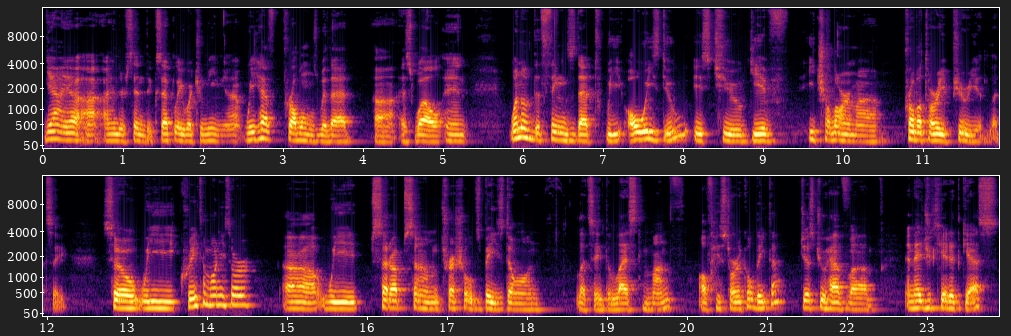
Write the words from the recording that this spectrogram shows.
Yeah, yeah, I, I understand exactly what you mean. Uh, we have problems with that uh, as well. And one of the things that we always do is to give each alarm a probatory period, let's say. So we create a monitor, uh, we set up some thresholds based on, let's say, the last month of historical data, just to have uh, an educated guess.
